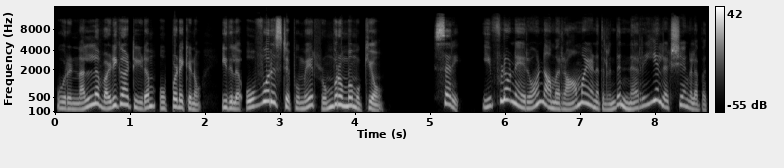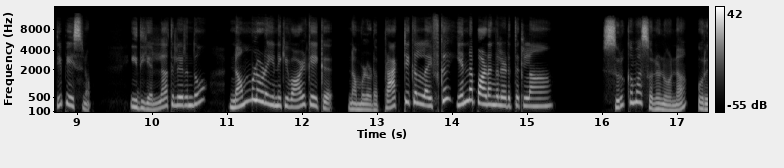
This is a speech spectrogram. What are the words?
ஒரு நல்ல வழிகாட்டியிடம் ஒப்படைக்கணும். இதுல ஒவ்வொரு ஸ்டெப்புமே ரொம்ப ரொம்ப முக்கியம். சரி இவ்ளோ நேரம் நாம ராமாயணத்திலிருந்து நிறைய லட்சியங்களை பத்தி பேசினோம். இது எல்லாத்திலிருந்தும் நம்மளோட இன்னைக்கு வாழ்க்கைக்கு நம்மளோட பிராக்டிக்கல் லைஃப்க்கு என்ன பாடங்கள் எடுத்துக்கலாம்? சுருக்கமா சொல்லணும்னா ஒரு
